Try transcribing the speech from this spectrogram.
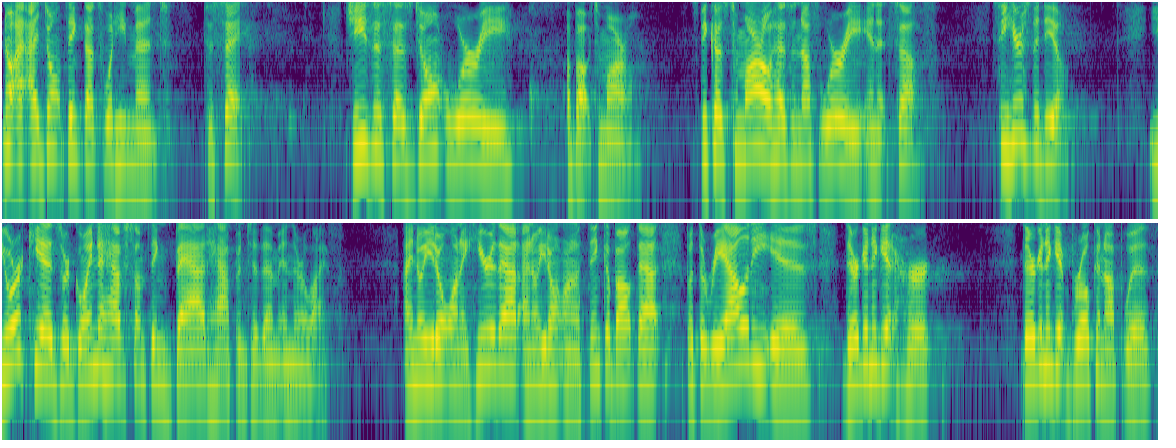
No, I, I don't think that's what he meant to say. Jesus says, don't worry about tomorrow. It's because tomorrow has enough worry in itself. See, here's the deal your kids are going to have something bad happen to them in their life. I know you don't want to hear that. I know you don't want to think about that. But the reality is, they're going to get hurt. They're going to get broken up with.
